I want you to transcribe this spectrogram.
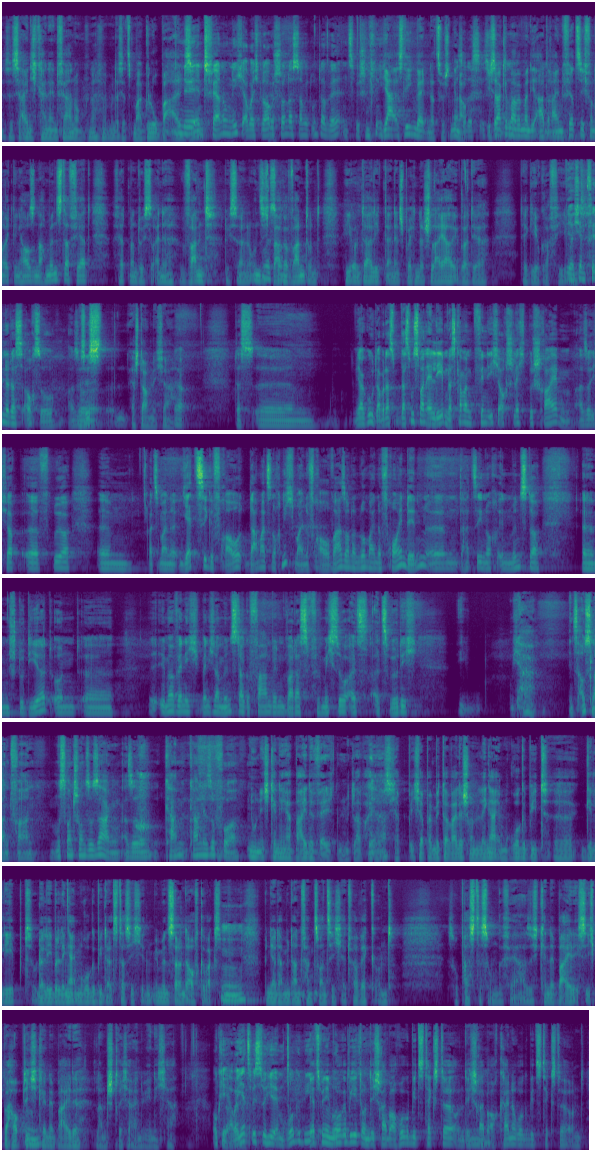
es ist ja eigentlich keine Entfernung, ne, wenn man das jetzt mal global nee, sieht. Nee, Entfernung nicht, aber ich glaube ja. schon, dass damit unter Welten zwischen liegen. Ja, es liegen Welten dazwischen, genau. Also ich sage so. immer, wenn man die A43 von Recklinghausen nach Münster fährt, fährt man durch so eine Wand, durch so eine unsichtbare Wand und hier und da liegt ein entsprechender Schleier über der, der Geografie. Ja, ich empfinde das auch so. Also, es ist erstaunlich, ja. ja. Das, ähm, ja gut, aber das, das muss man erleben. Das kann man, finde ich, auch schlecht beschreiben. Also ich habe äh, früher, ähm, als meine jetzige Frau damals noch nicht meine Frau war, sondern nur meine Freundin, ähm, da hat sie noch in Münster ähm, studiert und äh, immer wenn ich wenn ich nach Münster gefahren bin, war das für mich so, als als würde ich ja ins Ausland fahren, muss man schon so sagen. Also kam, kam mir so vor. Nun, ich kenne ja beide Welten mittlerweile. Ja. Also ich habe ich hab ja mittlerweile schon länger im Ruhrgebiet äh, gelebt oder lebe länger im Ruhrgebiet, als dass ich im, im Münsterland aufgewachsen bin. Mhm. Bin ja damit Anfang 20 etwa weg und so passt das ungefähr. Also ich kenne beide, ich, ich behaupte, mhm. ich kenne beide Landstriche ein wenig, ja. Okay, aber jetzt bist du hier im Ruhrgebiet. Jetzt bin ich im Ruhrgebiet und ich schreibe auch Ruhrgebietstexte und ich mhm. schreibe auch keine Ruhrgebietstexte und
